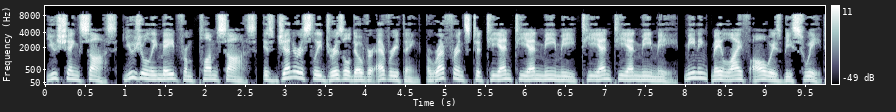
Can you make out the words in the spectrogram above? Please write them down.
yu sheng sauce, usually made from plum sauce, is generously drizzled over everything, a reference to tien tien mi mi tien tien mi mi, meaning may life always be sweet.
